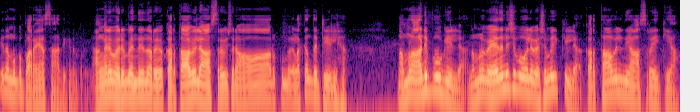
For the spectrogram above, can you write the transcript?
ഇത് നമുക്ക് പറയാൻ സാധിക്കണം. അങ്ങനെ വരുമ്പോൾ എന്തെന്നറിയോ കർത്താവിൽ ആശ്രയിച്ചൊരാർക്കും ഇളക്കം തെറ്റിയില്ല. നമ്മൾ ആടിപ്പോകുകയില്ല നമ്മൾ വേദനിച്ചു പോലെ വിഷമിക്കില്ല. കർത്താവിൽ നീ ആശ്രയിക്കുക.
